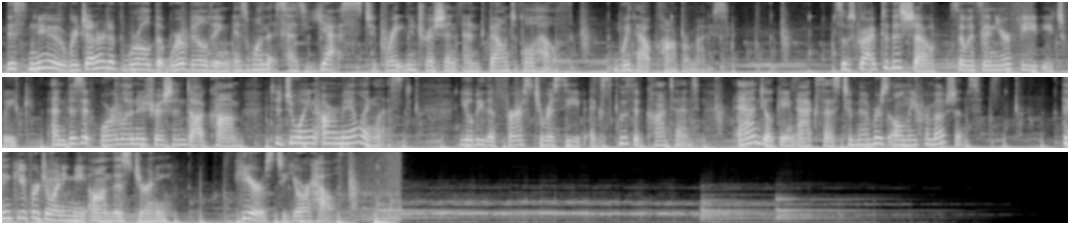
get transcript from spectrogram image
This new regenerative world that we're building is one that says yes to great nutrition and bountiful health without compromise. Subscribe to this show so it's in your feed each week and visit orlonutrition.com to join our mailing list. You'll be the first to receive exclusive content, and you'll gain access to members only promotions. Thank you for joining me on this journey. Here's to your health.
